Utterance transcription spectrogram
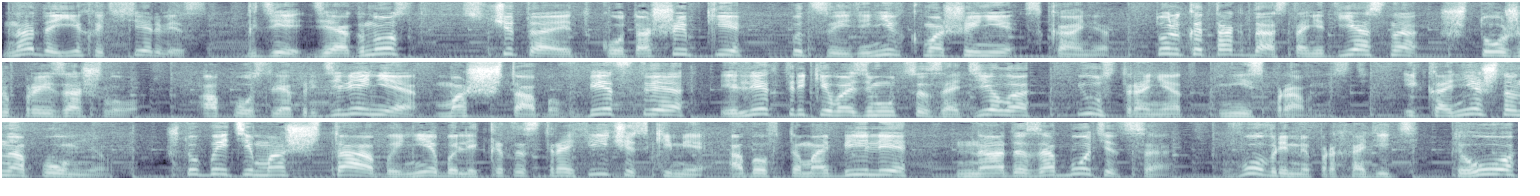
надо ехать в сервис, где диагност считает код ошибки, подсоединив к машине сканер. Только тогда станет ясно, что же произошло. А после определения масштабов бедствия электрики возьмутся за дело и устранят неисправность. И, конечно, напомню, чтобы эти масштабы не были катастрофическими, об автомобиле надо заботиться, вовремя проходить ТО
